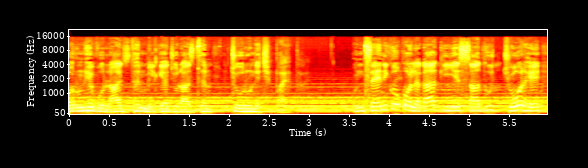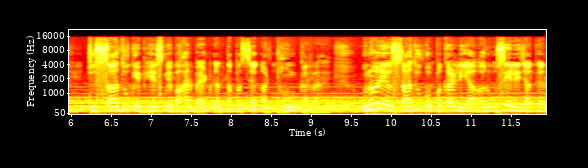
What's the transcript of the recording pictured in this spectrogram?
और उन्हें वो राजधन मिल गया जो राजधन चोरों ने छिपाया था। उन सैनिकों को लगा कि ये साधु चोर है जो साधु के भेष में बाहर बैठकर तपस्या का ढोंग कर रहा है। उन्होंने उस साधु को पकड़ लिया और उसे ले जाकर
